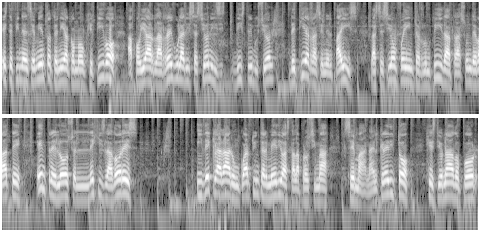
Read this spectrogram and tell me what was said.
Este financiamiento tenía como objetivo apoyar la regularización y distribución de tierras en el país. La sesión fue interrumpida tras un debate entre los legisladores y declarar un cuarto intermedio hasta la próxima semana. El crédito gestionado por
